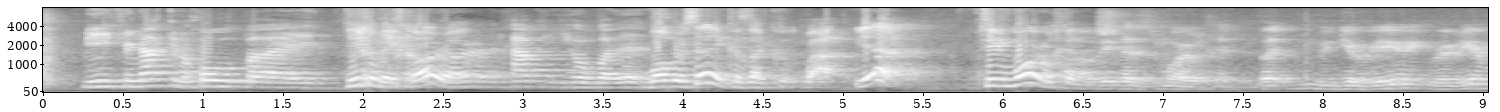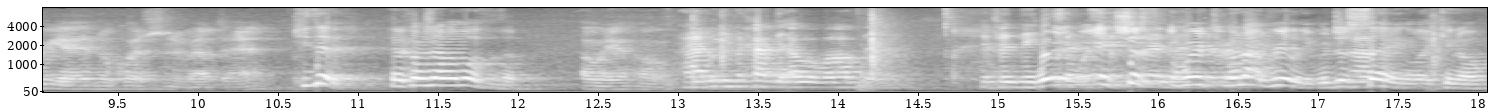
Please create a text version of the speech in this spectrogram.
I mean, if you're not going to hold by Dicha meikara. then how can you hold by this? What we're saying, because like, wow, yeah, it's even more of a Oh, because it's more of a, but your revere me, I had no question about that. He did. He had a question about both of them. Oh, yeah, oh. How do we even have the LOL then? If it makes We're, sense. it's just we're, we're not really. We're just saying like you know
